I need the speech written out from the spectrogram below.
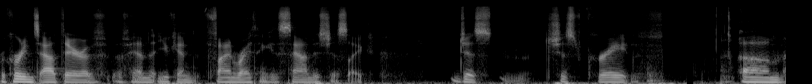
recordings out there of, of him that you can find where I think his sound is just like just just great. Um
